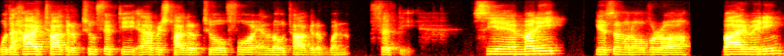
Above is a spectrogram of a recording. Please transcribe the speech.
with a high target of 250, average target of 204, and low target of 150. CNN Money gives them an overall buy rating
